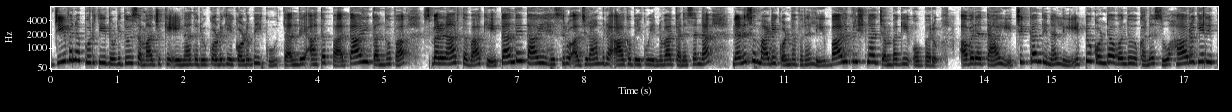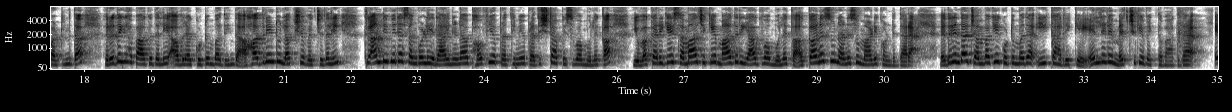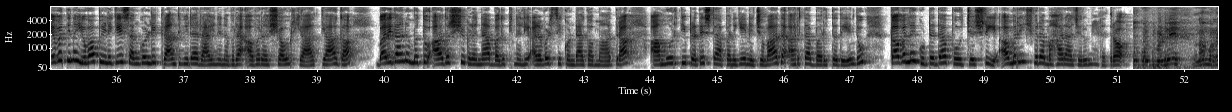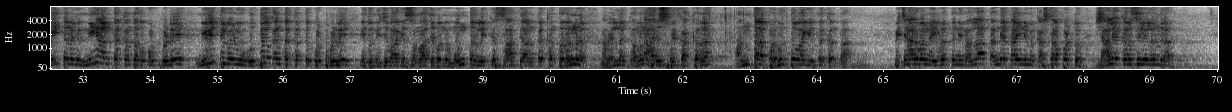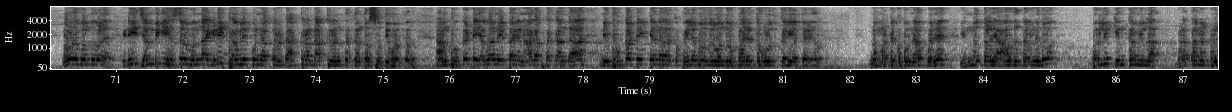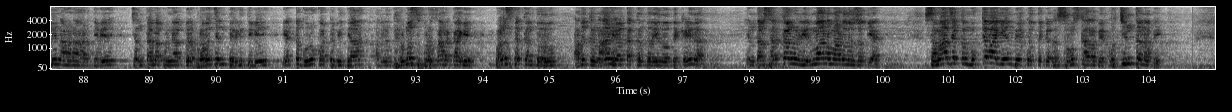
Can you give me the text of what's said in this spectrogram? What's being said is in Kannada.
ಜೀವನ ಪೂರ್ತಿ ದುಡಿದು ಸಮಾಜಕ್ಕೆ ಏನಾದರೂ ಕೊಡುಗೆ ಕೊಡಬೇಕು, ತಂದೆ ಆದಪ್ಪ, ತಾಯಿ ಗಂಗವ್ವ, ಸ್ಮರಣಾರ್ಥವಾಗಿ ತಂದೆ ತಾಯಿ ಹೆಸರು ಅಜರಾಮರ ಆಗಬೇಕು ಎನ್ನುವ ಕನಸನ್ನ ನನಸು ಮಾಡಿಕೊಂಡವರಲ್ಲಿ ಬಾಲಕೃಷ್ಣ ಜಂಬಗಿ ಒಬ್ಬರು. ಅವರ ತಾಯಿ ಚಿಕ್ಕಂದಿನಲ್ಲಿ ಇಟ್ಟುಕೊಂಡ ಒಂದು ಕನಸು ಹಾರುಗೇರಿ ಪಟ್ಟಣದ ಹೃದಯ ಭಾಗದಲ್ಲಿ ಅವರ ಕುಟುಂಬದಿಂದ ಹದಿನೆಂಟು ಲಕ್ಷ ವೆಚ್ಚದಲ್ಲಿ ಕ್ರಾಂತಿವೀರ ಸಂಗೊಳ್ಳಿ ರಾಯಣ್ಣನ ಭವ್ಯ ಪ್ರತಿಮೆ ಪ್ರತಿಷ್ಠಾಪಿಸುವ ಮೂಲಕ ಯುವಕರಿಗೆ ಸಮಾಜಕ್ಕೆ ಮಾದರಿಯಾಗುವ ಮೂಲಕ ಕನಸು ನನಸು ಮಾಡಿಕೊಂಡಿದ್ದಾರೆ. ಇದರಿಂದ ಜಂಬಗಿ ಕುಟುಂಬದ ಈ ಕಾರ್ಯಕ್ಕೆ ಎಲ್ಲೆಡೆ ಮೆಚ್ಚುಗೆ ವ್ಯಕ್ತವಾಗಿದೆ. ಇವತ್ತಿನ ಯುವ ಪೀಳಿಗೆ ಸಂಗೊಳ್ಳಿ ಕ್ರಾಂತಿವೀರ ರಾಯಣ್ಣನವರ ಅವರ ಶೌರ್ಯ, ತ್ಯಾಗ, ಬಲಿದಾನ ಮತ್ತು ಆದರ್ಶಗಳನ್ನು ಬದುಕಿನಲ್ಲಿ ಅಳವಡಿಸಿಕೊಂಡಾಗ ಮಾತ್ರ ಆ ಮೂರ್ತಿ ಪ್ರತಿಷ್ಠಾಪನೆಗೆ ನಿಜವಾದ ಅರ್ಥ ಬರುತ್ತದೆ ಎಂದು ಕವಲೆಗುಡ್ಡದ ಪೂಜ್ಯ ಶ್ರೀ ಅಮರೇಶ್ವರ ಮಹಾರಾಜರು ಹೇಳಿದರು. ಕೊಟ್ಬಿಡ್ರಿ, ನಮ್ಮ ರೈತನಿಗೆ ನೀರ್ ಅಂತಕ್ಕಂಥದ್ದು ಕೊಟ್ಬಿಡ್ರಿ ಉದ್ಯೋಗ ಅಂತಕ್ಕಂಥ ಕೊಟ್ಬಿಡ್ರಿ, ಇದು ನಿಜವಾಗಿ ಸಮಾಜವನ್ನು ಮುಂತರಲಿಕ್ಕೆ ಸಾಧ್ಯ ಅಂತಕ್ಕಂಥದನ್ನು ನಾವೆಲ್ಲ ಗಮನ ಹರಿಸಬೇಕಾಗ್ತದ. ಅಂತ ಪ್ರಬುದ್ಧವಾಗಿರ್ತಕ್ಕಂಥ ವಿಚಾರವನ್ನ ಇವತ್ತು ನಿಮ್ಮೆಲ್ಲ ತಂದೆ ತಾಯಿ ನಿಮಗೆ ಕಷ್ಟಪಟ್ಟು ಶಾಲೆ ಕಲಿಸಲಿಲ್ಲ ಅಂದ್ರ, ನೋಡು ಬಂಧುಗಳೇ, ಇಡೀ ಜಂಬಿಗೆ ಹೆಸರು ಬಂದಾಗ ಇಡೀ ಫ್ಯಾಮಿಲಿ ಪುಣ್ಯಾಪರು ಡಾಕ್ಟರ್ ಡಾಕ್ಟರ್ ಅಂತಕ್ಕಂಥ ಸುದ್ದಿ ಬರ್ತದೆ. ನಾನು ಪುಕ್ಕಟ್ಟೆ ಎಲ್ಲಾನು ಇಟ್ಟಾಗ ನಾಗಪ್ಪಕ್ಕ ಅಂದ, ನೀವು ಪುಕ್ಕಟ್ಟೆ ಇಟ್ಟೆ ಅಂದ್ರೆ ಅದಕ್ಕೆ ಬೆಲೆ ಬರೋದಿಲ್ಲ, ಒಂದು ರೂಪಾಯಿ ತಗೊಳ್ಳೋದು ಕಲಿ ಅಂತ ಹೇಳಿದ್ರು. ನಮ್ಮ ಮಠಕ್ಕೆ ಪುಣ್ಯಾತ್ಮರೇ ಇನ್ನೂ ತಳ ಯಾವ್ದು ತರನಿದು ಬರ್ಲಿಕ್ಕೆ ಇನ್ಕಮ್ ಇಲ್ಲ. ಬೆಳತಾನ ಡೊಳ್ಳಿನ ಹಾಡ ಹಾಡ್ತೀವಿ, ಚಂತಾನ ಪುಣ್ಯಾತ್ಮರ ಪ್ರವಚನ ತಿರುಗಿತೀವಿ, ಎಷ್ಟು ಗುರು ಕೊಟ್ಟು ವಿದ್ಯಾ, ಅದನ್ನ ಧರ್ಮಸ್ ಪ್ರಸಾರಕ್ಕಾಗಿ ಬಳಸ್ತಕ್ಕಂಥದ್ದು, ಅದಕ್ಕೆ ನಾನು ಹೇಳ್ತಕ್ಕಂಥದ್ದು ಏನು ಅಂತ ಕೇಳಿದ್ರೆ? ಇಂಥ ಸರ್ಕಾರ ನಿರ್ಮಾಣ ಮಾಡೋದ್ರ ಜೊತೆಯಾಗಿ, ಸಮಾಜಕ್ಕೆ ಮುಖ್ಯವಾಗಿ ಏನ್ ಬೇಕು ಅಂತ ಕೇಳಿದ್ರೆ ಸಂಸ್ಕಾರ ಬೇಕು, ಚಿಂತನ ಬೇಕು.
